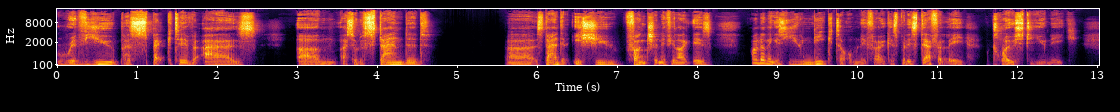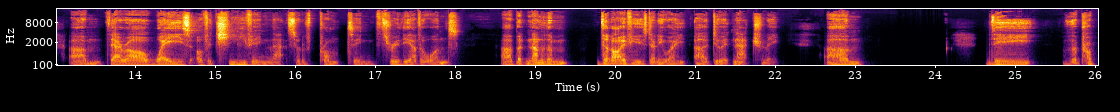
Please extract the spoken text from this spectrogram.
review perspective as um, a sort of standard uh, standard issue function, if you like, is I don't think it's unique to OmniFocus, but it's definitely close to unique. Um, there are ways of achieving that sort of prompting through the other ones, uh, but none of them that I've used anyway uh, do it naturally. Um, the the pro-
